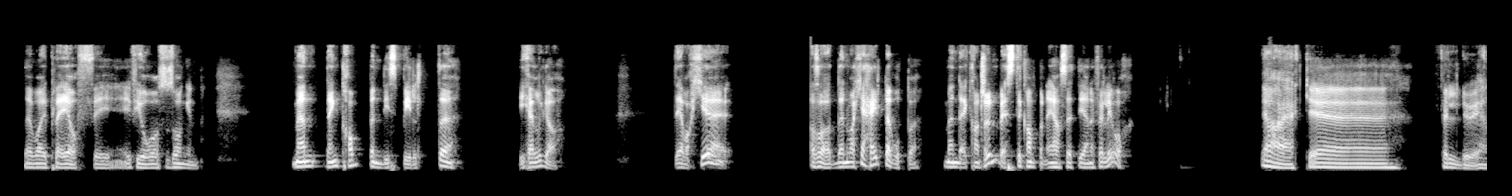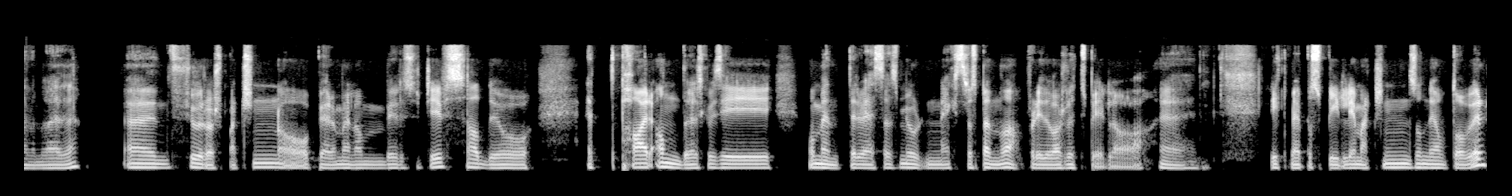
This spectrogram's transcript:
Det var i playoff i, i fjorårssesongen. Men den kampen de spilte i helga, det var ikke Altså, den var ikke helt der oppe, men det er kanskje den beste kampen jeg har sett i NFL i år. Ja, jeg er ikke veldig uenig med deg i det. Eh, Fjorårsmatchen og oppgjøret mellom Bills og Chiefs hadde jo et par andre skal vi si, momenter ved seg som gjorde den ekstra spennende, da, fordi det var sluttspill og eh, litt mer på spill i matchen sånn jevnt over.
